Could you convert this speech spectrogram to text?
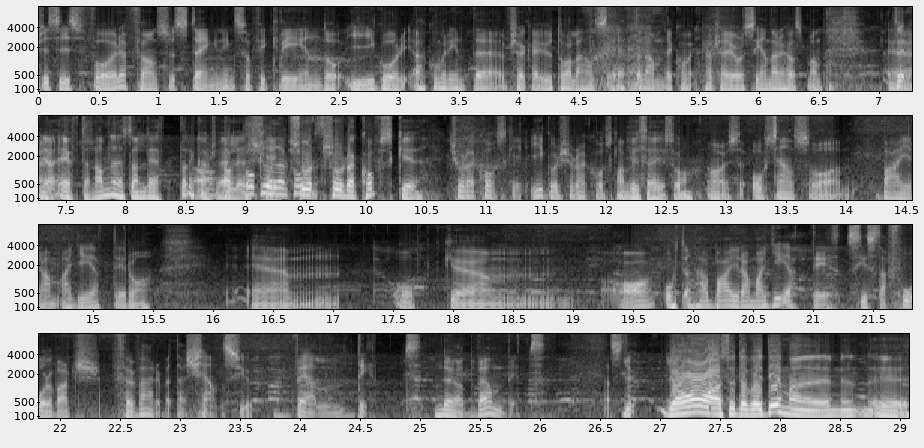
precis före fönstrets stängning så fick vi in då Igor, jag kommer inte försöka uttala hans efternamn, det kommer, kanske jag gör senare i höst, men Efter, Eh, ja, efternamnet är nästan lättare Ja, kanske. ja, Eller Tjurakovski, Igor Tjurakovski. om vi säger så. Ja, och sen så Bayram Ajeti då. Ehm, och, ehm, ja, och den här Bayram Ajeti, sista forwardsförvärvet, där känns ju väldigt nödvändigt. Ja, alltså det var ju det man eh, eh,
